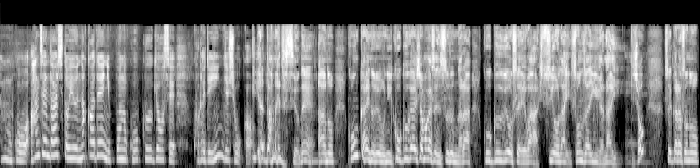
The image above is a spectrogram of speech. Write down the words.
うん、でも、こう、安全第一という中で日本の航空行政、これでいいんでしょうか？いや、ダメですよね。あの、今回のように航空会社任せにするんなら、航空行政は必要ない、存在意義がないでしょ？それからその、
